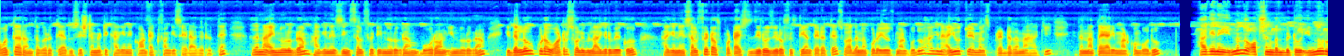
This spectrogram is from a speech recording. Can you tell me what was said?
ಅವತಾರ್ ಅಂತ ಬರುತ್ತೆ. ಅದು ಸಿಸ್ಟಮೆಟಿಕ್ ಹಾಗೆಯೇ ಕಾಂಟ್ಯಾಕ್ಟ್ ಫಂಗಿಸೈಡ್ ಆಗಿರುತ್ತೆ. ಅದನ್ನ ಐನೂರು ಗ್ರಾಮ್ ಹಾಗೆಯೇ ಜಿಂಕ್ ಸಲ್ಫೇಟ್ ಇನ್ನೂರು ಗ್ರಾಮ್ ಬೋರಾನ್ ಇನ್ನೂರು ಗ್ರಾಮ್ ಇದೆಲ್ಲವೂ ಕೂಡ ವಾಟರ್ ಸಾಲ್ಯುಬಲ್ ಆಗಿರಬೇಕು. ಹಾಗೆಯೇ sulphate of potash zero zero fifty ಅಂತ ಇರುತ್ತೆ. ಸೊ ಅದನ್ನು ಕೂಡ ಯೂಸ್ ಮಾಡ್ಬೋದು. ಹಾಗೆಯೇ ಐವತ್ತು ಎಂ ಎಲ್ ಸ್ಪ್ರೆಡ್ಡರನ್ನು ಹಾಕಿ ಇದನ್ನು ತಯಾರಿ ಮಾಡ್ಕೊಬೋದು. ಹಾಗೆಯೇ ಇನ್ನೊಂದು ಆಪ್ಷನ್ ಬಂದುಬಿಟ್ಟು ಇನ್ನೂರು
